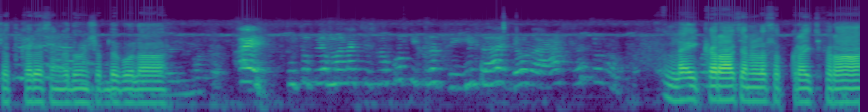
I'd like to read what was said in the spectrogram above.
शेतकऱ्या संघ दोन शब्द बोला. लाईक करा चॅनलला सबस्क्राईब करा.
